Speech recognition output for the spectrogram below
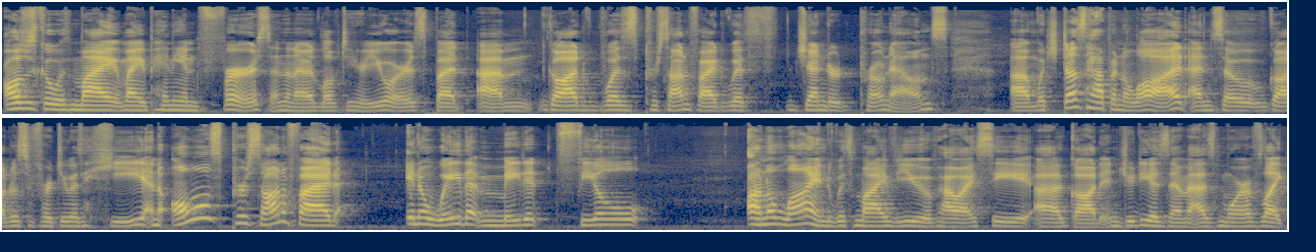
I'll just go with my my opinion first, and then I would love to hear yours. But um, God was personified with gendered pronouns. Um, which does happen a lot, and so God was referred to as He, and almost personified in a way that made it feel unaligned with my view of how I see uh, God in Judaism as more of like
